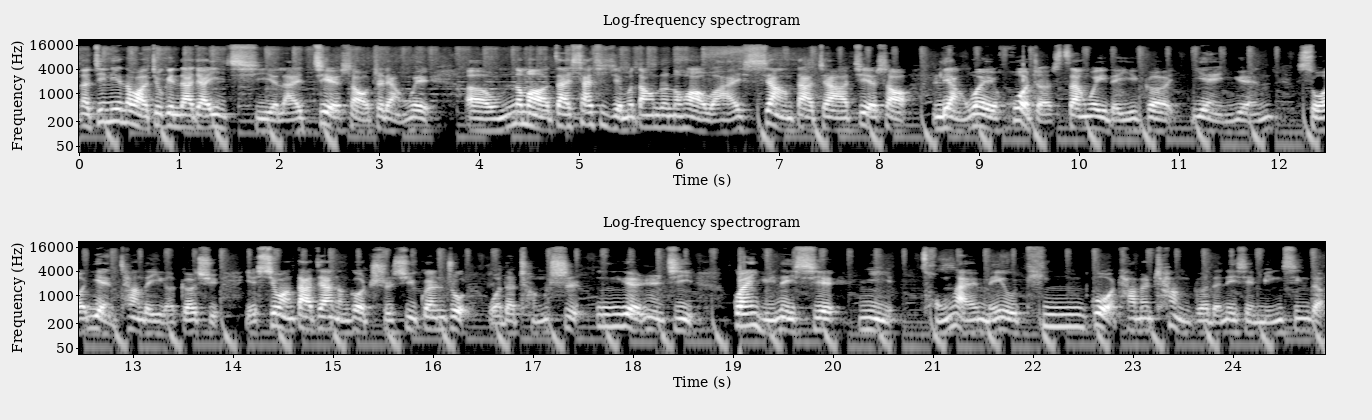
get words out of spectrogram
那今天的话，就跟大家一起来介绍这两位。呃，那么在下期节目当中的话，我还向大家介绍两位或者三位的一个演员所演唱的一个歌曲。也希望大家能够持续关注我的城市音乐日记，关于那些你从来没有听过他们唱歌的那些明星的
